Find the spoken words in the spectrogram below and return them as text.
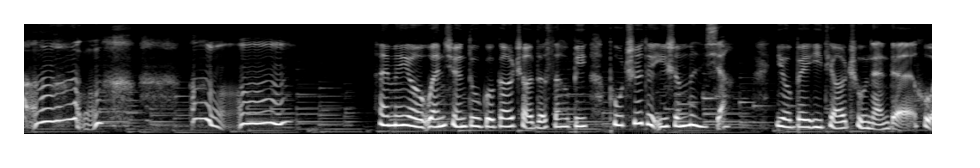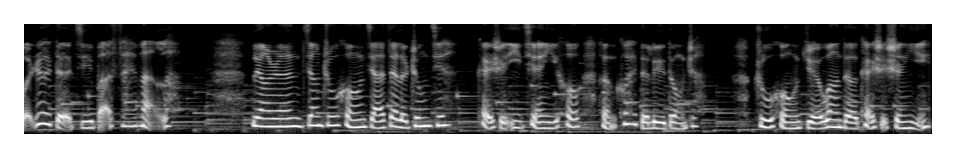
嗯嗯嗯，还没有完全度过高潮的骚逼，扑哧的一声闷响，又被一条处男的火热的鸡巴塞满了。两人将朱红夹在了中间，开始一前一后，很快的律动着。朱红绝望的开始呻吟，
